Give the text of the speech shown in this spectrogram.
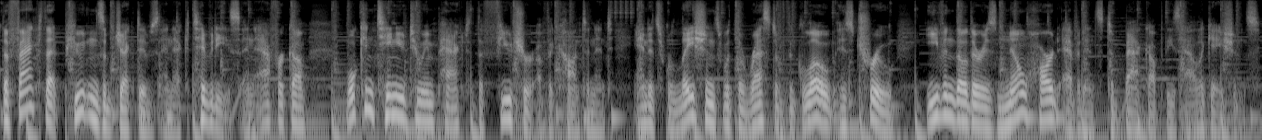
The fact that Putin's objectives and activities in Africa will continue to impact the future of the continent and its relations with the rest of the globe is true, even though there is no hard evidence to back up these allegations.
